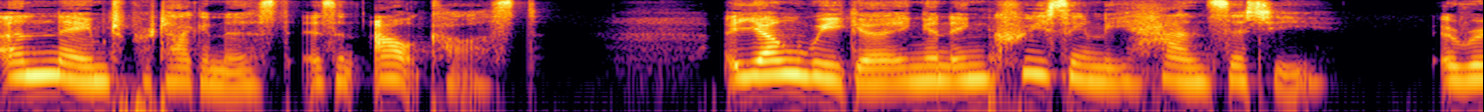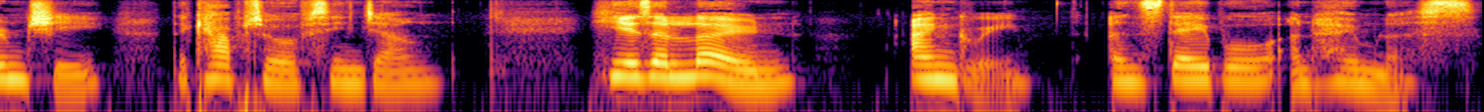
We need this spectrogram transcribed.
unnamed protagonist is an outcast, a young Uyghur in an increasingly Han city, Urumqi, the capital of Xinjiang. He is alone, angry, unstable, and homeless.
